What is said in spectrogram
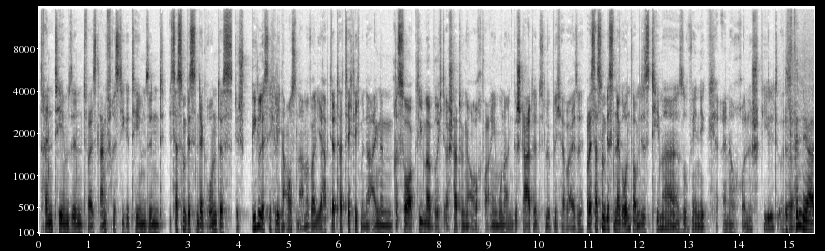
Trendthemen sind, weil es langfristige Themen sind? Ist das so ein bisschen der Grund, dass der Spiegel ist sicherlich eine Ausnahme, weil ihr habt ja tatsächlich mit der eigenen Ressort Klimaberichterstattung ja auch vor einigen Monaten gestartet, löblicherweise. Aber ist das so ein bisschen der Grund, warum dieses Thema so wenig eine Rolle spielt? Oder? Ich finde ja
